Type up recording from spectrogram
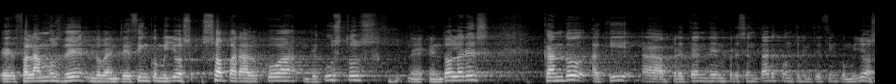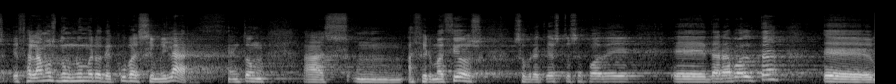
eh, falamos de 95 millóns só para Alcoa de custos eh, en dólares, cando aquí a, pretenden presentar con 35 millóns. E falamos dun número de cubas similar. Entón, as mm, afirmacións sobre que isto se pode eh, dar a volta eh,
